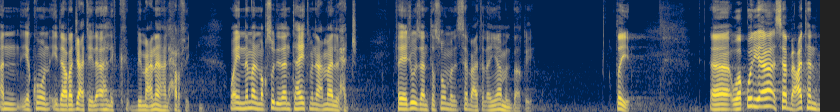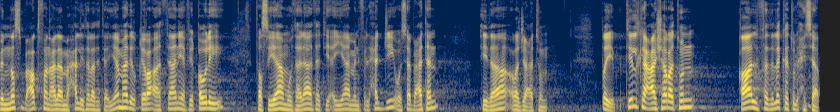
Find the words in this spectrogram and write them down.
أن يكون إذا رجعت إلى أهلك بمعناها الحرفي. وإنما المقصود إذا انتهيت من أعمال الحج. فيجوز أن تصوم السبعة الأيام الباقية. طيب. آه وقرئ سبعة بالنصب عطفا على محل ثلاثة أيام. هذه القراءة الثانية في قوله فصيام ثلاثة أيام في الحج وسبعة إذا رجعتم. طيب. تلك عشرة قال فذلكة الحساب.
